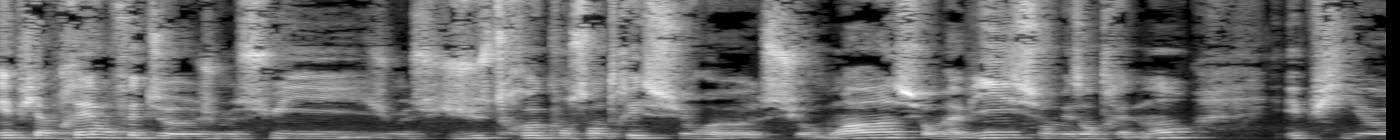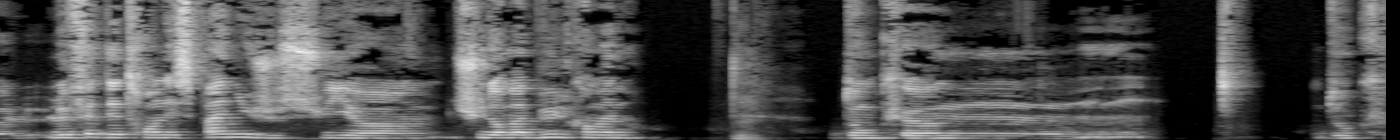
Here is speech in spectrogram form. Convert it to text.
et puis après, en fait, je, je, me suis, je me suis juste reconcentrée sur euh, sur moi, sur ma vie, sur mes entraînements. Et puis, euh, le fait d'être en Espagne, je suis, euh, je suis dans ma bulle quand même. Hmm. Donc, donc.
